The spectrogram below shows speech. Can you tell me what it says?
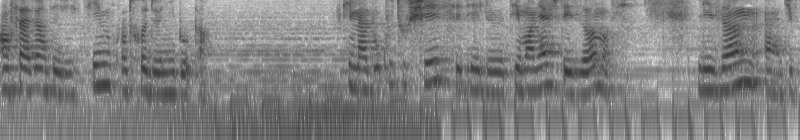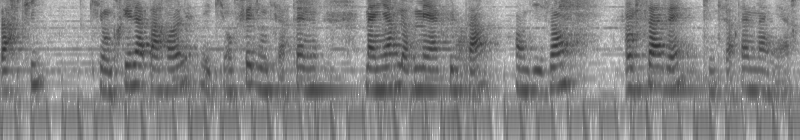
en faveur des victimes contre Denis Beaupin. Ce qui m'a beaucoup touchée, c'était le témoignage des hommes aussi. Les hommes euh, du parti qui ont pris la parole et qui ont fait d'une certaine manière leur mea culpa en disant on savait d'une certaine manière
